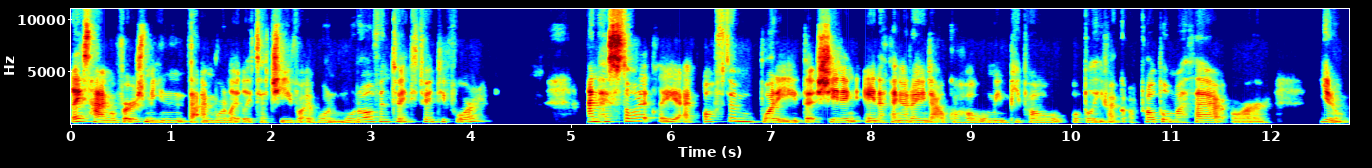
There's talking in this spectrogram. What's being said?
Less hangovers mean that I'm more likely to achieve what I want more of in 2024. And historically, I've often worried that sharing anything around alcohol will mean people will believe I've got a problem with it or, you know,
